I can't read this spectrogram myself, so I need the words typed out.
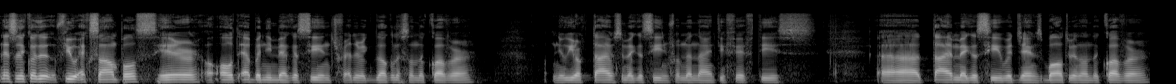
let's look at a few examples. Here, old Ebony magazine, Frederick Douglass on the cover. New York Times magazine from the 1950s. Uh, Time magazine with James Baldwin on the cover.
